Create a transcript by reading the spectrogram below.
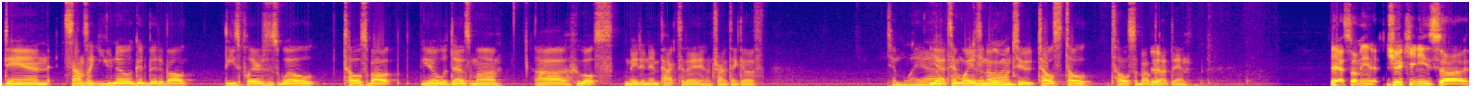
Dan, it sounds like you know a good bit about these players as well. Tell us about, you know, Ledesma. Uh, who else made an impact today? I'm trying to think of. Tim Weah. Yeah, Tim Weah is another on. one too. Tell us, tell, tell us about Yeah. that, Dan. Yeah, so I mean, Gioacchini's, uh,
